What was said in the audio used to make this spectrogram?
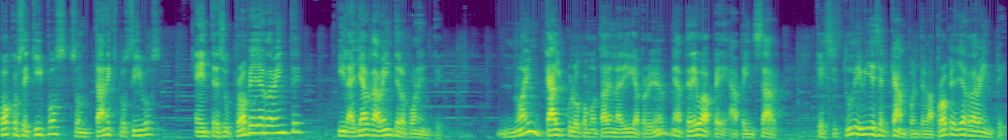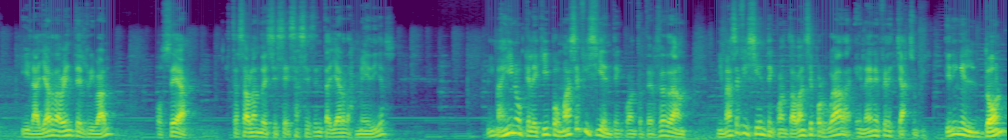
Pocos equipos son tan explosivos entre su propia yarda 20 y la yarda 20 del oponente. No hay un cálculo como tal en la liga, pero yo me atrevo a, pensar que si tú divides el campo entre la propia yarda 20 y la yarda 20 del rival, o sea, estás hablando de esas 60 yardas medias, me imagino que el equipo más eficiente en cuanto a tercer down y más eficiente en cuanto a avance por jugada en la NFL es Jacksonville. Tienen el don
